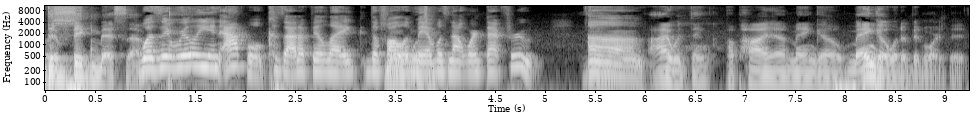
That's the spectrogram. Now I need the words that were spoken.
The big mess up. Was it really an apple? Because I don't feel like the fall No, of man wasn't. worth that fruit. Um, I would think papaya, mango, mango would have been worth it.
